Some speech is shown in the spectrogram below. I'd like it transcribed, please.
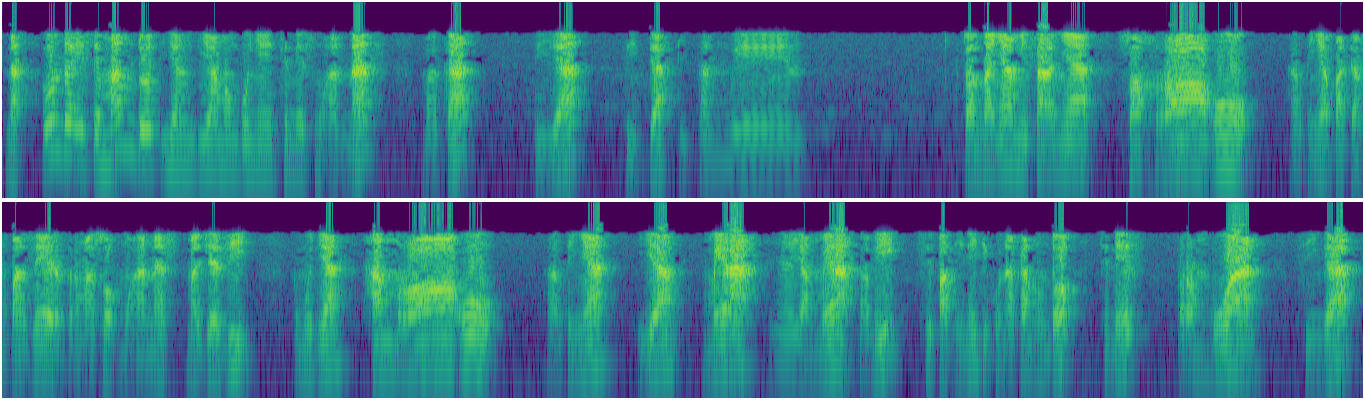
Nah, untuk isim mamdud yang dia mempunyai jenis muannas, maka dia tidak ditanwin. Contohnya misalnya sohra'u, artinya padang pasir, termasuk mu'anas majazi. Kemudian hamra'u, artinya yang merah, ya, yang merah, tapi sifat ini digunakan untuk jenis perempuan. Sehingga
